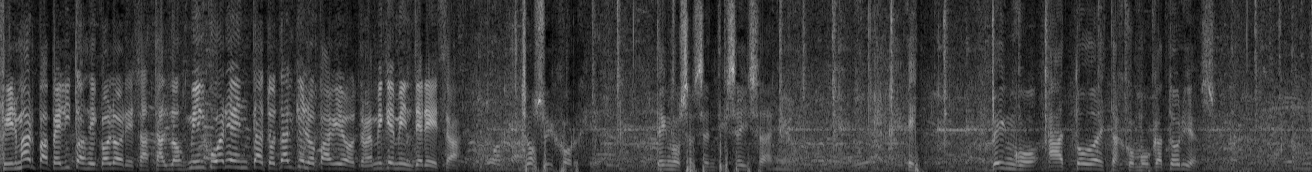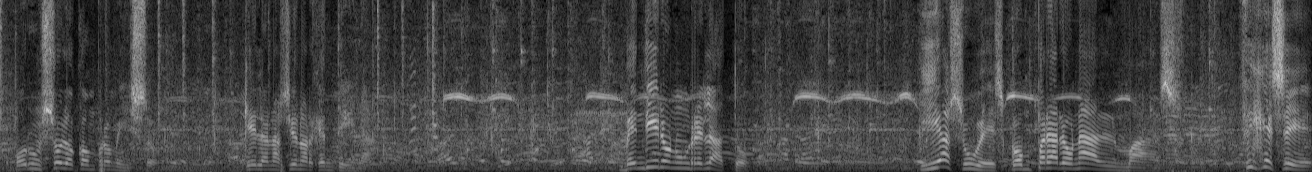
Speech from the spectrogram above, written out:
firmar papelitos de colores hasta el 2040, total que lo pague otro. A mí que me interesa. Yo soy Jorge, tengo 66 años. Vengo a todas estas convocatorias por un solo compromiso, que es la nación argentina. Vendieron un relato y a su vez compraron almas. Fíjese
